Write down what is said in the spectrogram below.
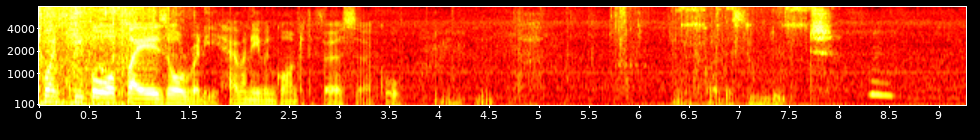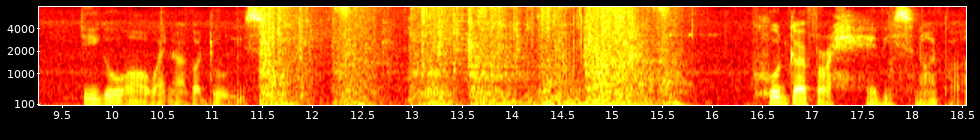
24 players already. Haven't even gone to the first circle. I've got this loot. Deagle. Oh, wait, no, I got dualies. Could go for a heavy sniper,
